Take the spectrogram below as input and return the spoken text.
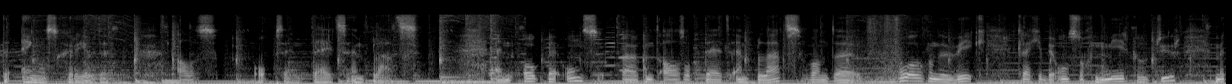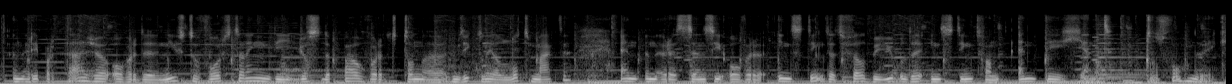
De engel schreeuwde. Alles op zijn tijd en plaats. En ook bij ons uh, komt alles op tijd en plaats, want uh, volgende week krijg je bij ons nog meer cultuur met een reportage over de nieuwste voorstelling die Jos de Pauw voor het, uh, het muziektoneel Lot maakte en een recensie over Instinct, het felbejubelde instinct van NT Gent. Tot volgende week.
